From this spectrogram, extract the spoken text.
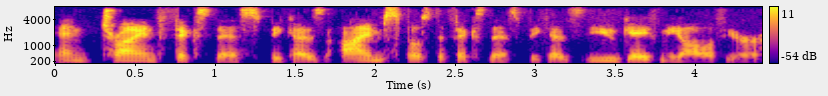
and try and fix this because I'm supposed to fix this because you gave me all of your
